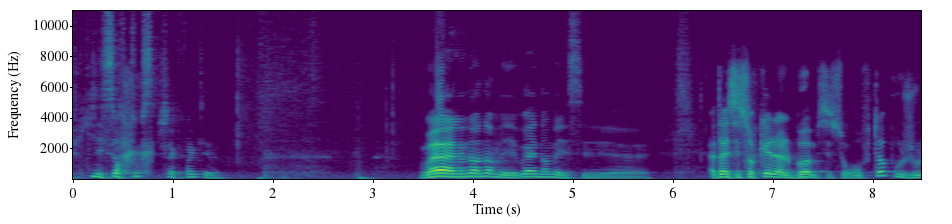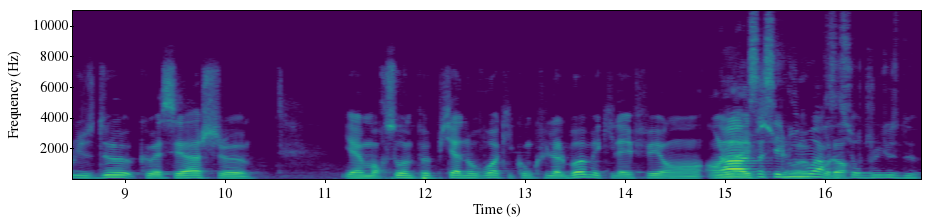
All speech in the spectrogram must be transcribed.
Il les sort tous chaque fois que. Ouais, non, non, non, mais ouais, non, mais c'est. euh, Attends, c'est sur quel album? C'est sur Rooftop ou Julius 2 que SCH, euh, il y a un morceau un peu piano-voix qui conclut l'album et qu'il avait fait en, en non, live ça c'est Loup euh, Noir, c'est sur Julius 2.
